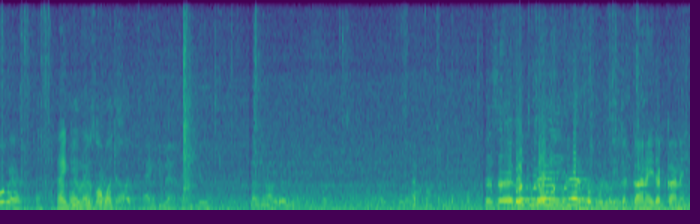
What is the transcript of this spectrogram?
okay thank you so much thank you ma'am thank you धक्का नहीं धक्का नहीं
